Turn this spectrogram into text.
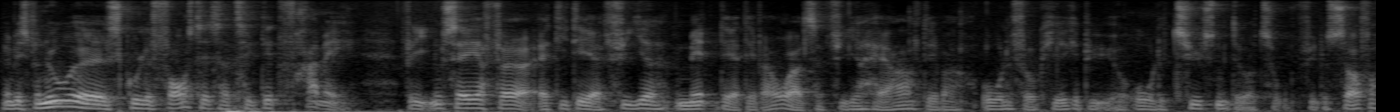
Men hvis man nu øh, skulle forestille sig at tænke lidt fremad, fordi nu sagde jeg før, at de der fire mænd der, det var jo altså fire herrer. Det var Ole Fogh Kirkeby og Ole Thyssen, det var to filosofer,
